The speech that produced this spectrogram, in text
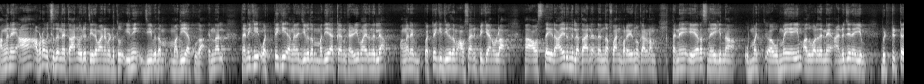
അങ്ങനെ ആ അവിടെ വെച്ച് തന്നെ താൻ ഒരു തീരുമാനമെടുത്തു. ഇനി ജീവിതം മതിയാക്കുക. എന്നാൽ തനിക്ക് ഒറ്റയ്ക്ക് അങ്ങനെ ജീവിതം മതിയാക്കാൻ കഴിയുമായിരുന്നില്ല. അങ്ങനെ ഒറ്റയ്ക്ക് ജീവിതം അവസാനിപ്പിക്കാനുള്ള അവസ്ഥയിലായിരുന്നില്ല താൻ എന്ന് ഫാൻ പറയുന്നു. കാരണം തന്നെ ഏറെ സ്നേഹിക്കുന്ന ഉമ്മ ഉമ്മയെയും അതുപോലെ തന്നെ അനുജനെയും വിട്ടിട്ട്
